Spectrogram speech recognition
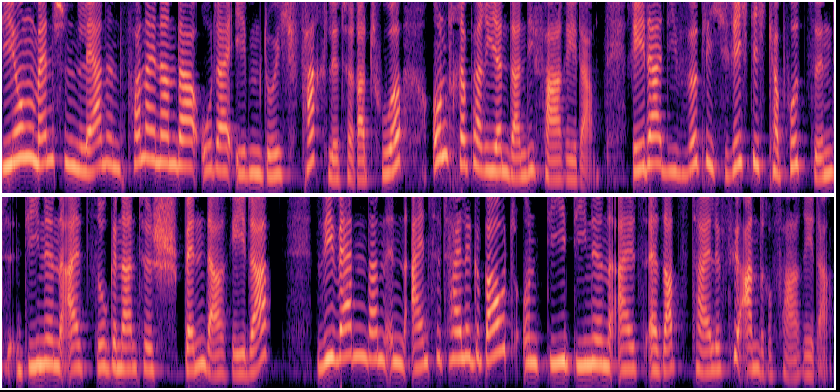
Die jungen Menschen lernen voneinander oder eben durch Fachliteratur und reparieren dann die Fahrräder. Räder, die wirklich richtig kaputt sind, dienen als sogenannte Spenderräder. Sie werden dann in Einzelteile gebaut und die dienen als Ersatzteile für andere Fahrräder.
